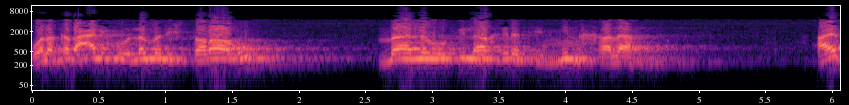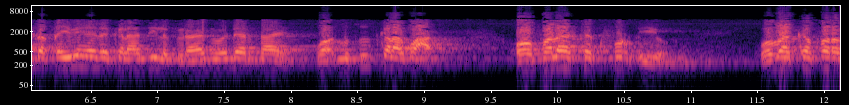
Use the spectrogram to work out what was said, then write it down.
Walaqad calimuu laman ishtaraahu maa lahu fi laakhirati min khalaaq. Aayadda qaybaheeda kale haddii la firo ayaddu way dheer tahay. Waa nusuus kalaa ku cad oo falaa takfur iyo wamaa kafara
